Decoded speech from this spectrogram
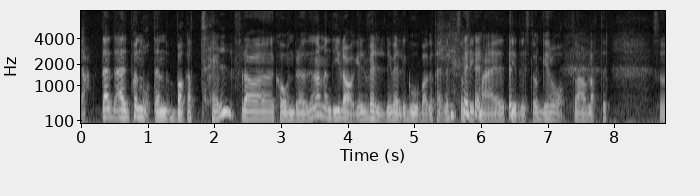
ja, det er, det er på en måte en bagatell fra Cohen-brødrene, men de lager veldig veldig gode bagateller som fikk meg tidvis til å gråte av latter. Så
